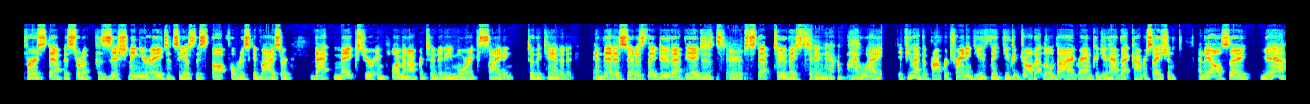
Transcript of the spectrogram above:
first step is sort of positioning your agency as this thoughtful risk advisor. That makes your employment opportunity more exciting to the candidate. And then as soon as they do that, the agency, step two, they say, now, by the way, if you had the proper training, do you think you could draw that little diagram? Could you have that conversation? And they all say, yeah.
